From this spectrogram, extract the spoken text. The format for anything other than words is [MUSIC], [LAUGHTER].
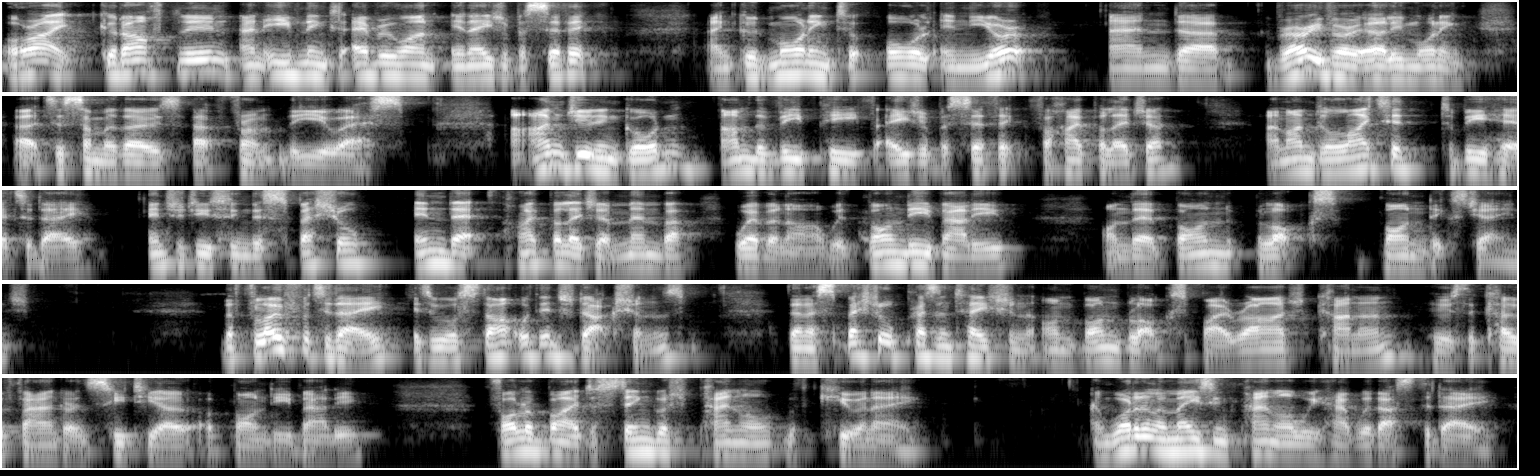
All right. Good afternoon and evening to everyone in Asia Pacific, and good morning to all in Europe, and uh, very, very early morning uh, to some of those uh, from the US. I'm Julian Gordon. I'm the VP for Asia Pacific for Hyperledger, and I'm delighted to be here today introducing this special in-depth Hyperledger member webinar with BondEvalue on their BondbloX Bond Exchange. The flow for today is we will start with introductions then a special presentation on BondbloX by Raj Kannan, who's the co-founder and CTO of BondEvalue, followed by a distinguished panel with Q&A. And what an amazing panel we have with us today.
